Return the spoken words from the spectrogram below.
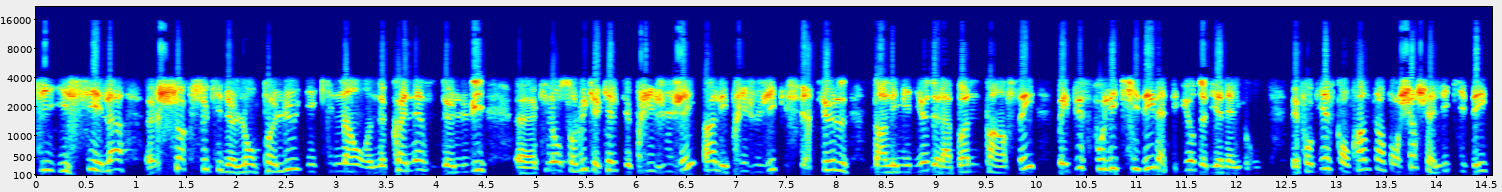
qui, ici et là, euh, choquent ceux qui ne l'ont pas lu et qui ne connaissent de lui, euh, qui n'ont sur lui que quelques préjugés, hein, les préjugés qui circulent dans les milieux de la bonne pensée, mais disent qu'il faut liquider la figure de Lionel Groux. Mais il faut bien se comprendre, quand on cherche à liquider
